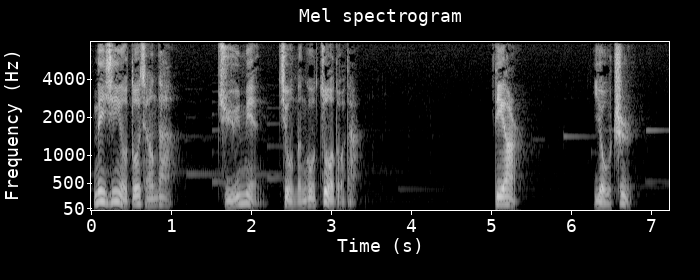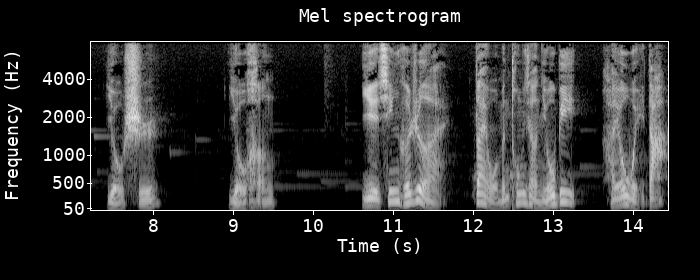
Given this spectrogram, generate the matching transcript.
内心有多强大，局面就能够做多大。第二，有志，有识，有恒。野心和热爱带我们通向牛逼，还有伟大。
